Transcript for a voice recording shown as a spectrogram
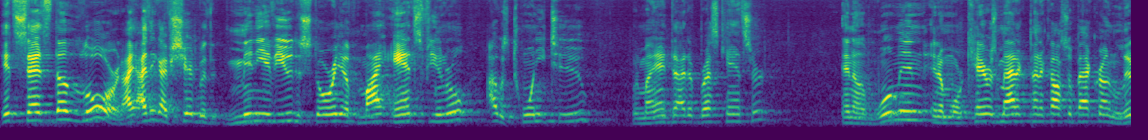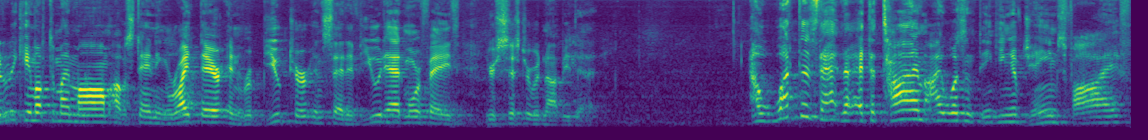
It says the Lord. I, I, think I've shared with many of you the story of my aunt's funeral. I was 22 when my aunt died of breast cancer. and a woman in a more charismatic Pentecostal background literally came up to my mom. I was standing right there and rebuked her and said, If you had had more faith, your sister would not be dead. Now, what does that, at the time, I wasn't thinking of James 5.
